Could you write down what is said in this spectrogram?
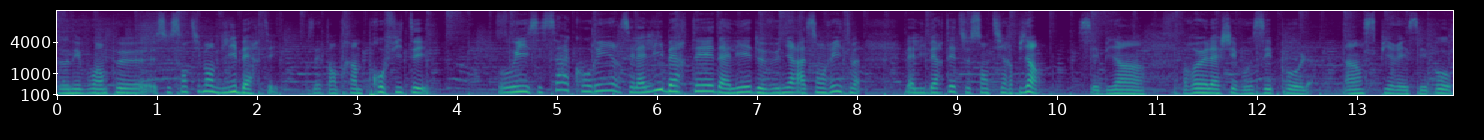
donnez-vous un peu ce sentiment de liberté. Vous êtes en train de profiter. Oui, c'est ça, courir, c'est la liberté d'aller, de venir à son rythme, la liberté de se sentir bien. C'est bien, relâchez vos épaules, inspirez, c'est beau.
